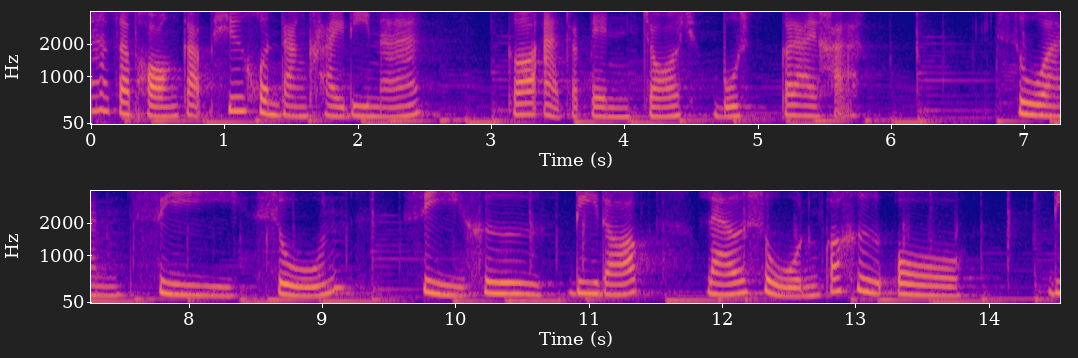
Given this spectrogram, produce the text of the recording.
น่าจะพ้องกับชื่อคนดังใครดีนะ ก็อาจจะเป็นจอร์จบุชก็ได้ค่ะ ส่วน 4 0 4 คือ D dog แล้ว 0 ก็คือ O D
